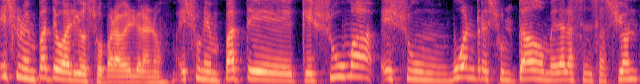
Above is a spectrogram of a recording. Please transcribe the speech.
Es un empate valioso para Belgrano. Es un empate que suma, es un buen resultado, me da la sensación,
